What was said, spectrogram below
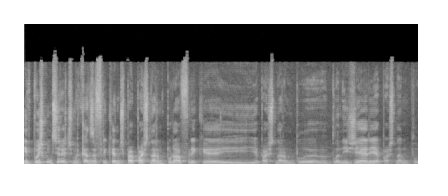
e depois conhecer estes mercados africanos, pá, apaixonar-me por África e, e apaixonar-me pela, pela Nigéria, apaixonar-me pelo,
